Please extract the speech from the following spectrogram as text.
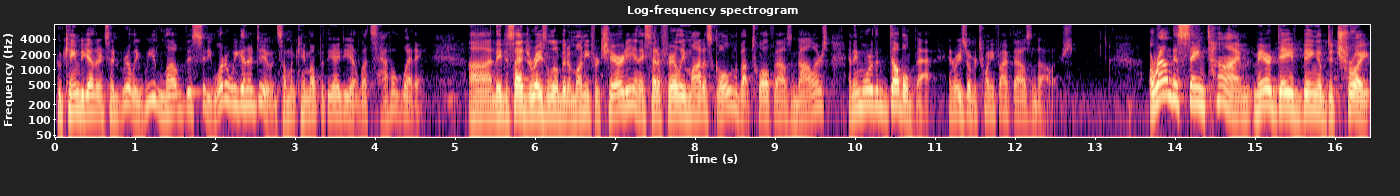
who came together and said, Really, we love this city. What are we going to do? And someone came up with the idea let's have a wedding. Uh, they decided to raise a little bit of money for charity, and they set a fairly modest goal of about $12,000, and they more than doubled that and raised over $25,000. Around this same time, Mayor Dave Bing of Detroit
